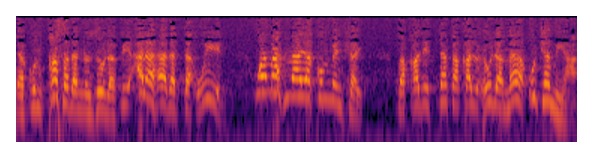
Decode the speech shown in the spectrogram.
يكون قصد النزول فيه على هذا التأويل. ومهما يكن من شيء فقد اتفق العلماء جميعا.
